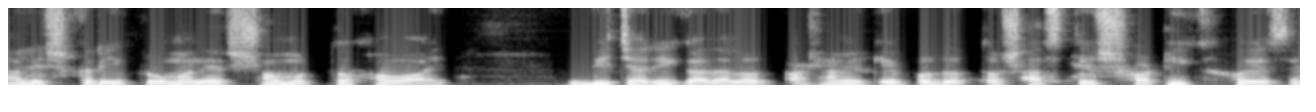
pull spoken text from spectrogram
নালিশকারী প্রমাণের সমর্থ হওয়ায় বিচারিক আদালত আসামিকে প্রদত্ত শাস্তি সঠিক হয়েছে।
